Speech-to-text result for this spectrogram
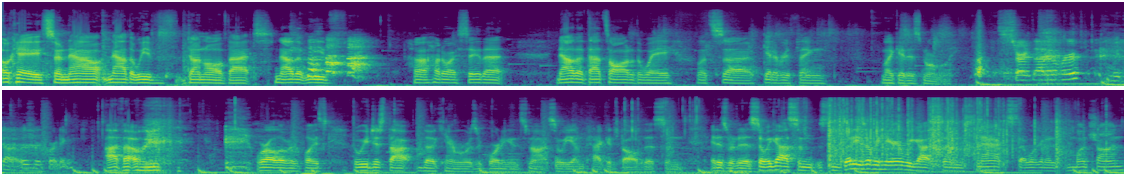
Okay, so now now that we've done all of that, now that we've uh, how do I say that? Now that that's all out of the way, let's uh, get everything like it is normally. Start that over. We thought it was recording. I thought we we're all over the place, but we just thought the camera was recording and it's not, so we unpackaged all of this and it is what it is. So we got some some goodies over here. We got some snacks that we're gonna munch on.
